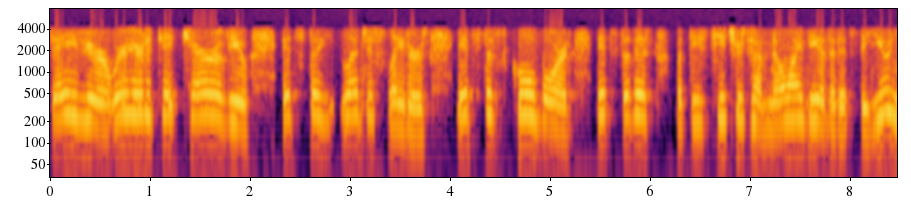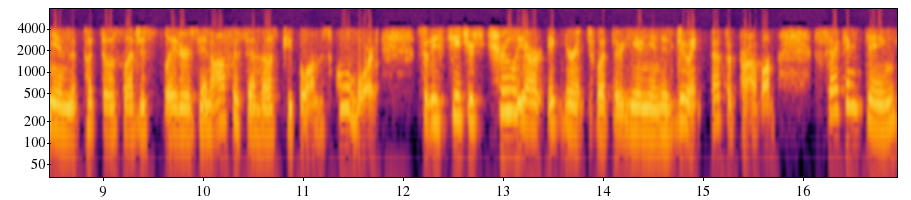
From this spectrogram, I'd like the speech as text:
savior, we're here to take care of you. It's the legislators, it's the school board, it's the this, but these teachers have no idea that it's the union that put those legislators in office and those people on the school board. So these teachers truly are ignorant to what their union is doing. That's a problem. Second thing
